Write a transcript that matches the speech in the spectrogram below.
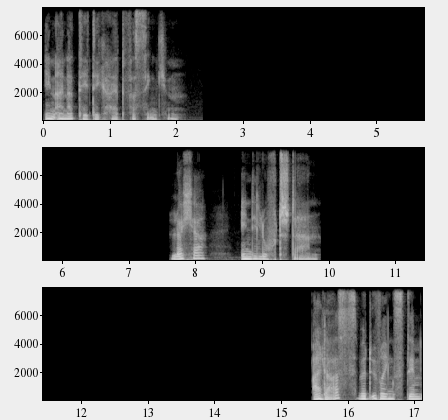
in einer Tätigkeit versinken. Löcher in die Luft starren. All das wird übrigens dem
